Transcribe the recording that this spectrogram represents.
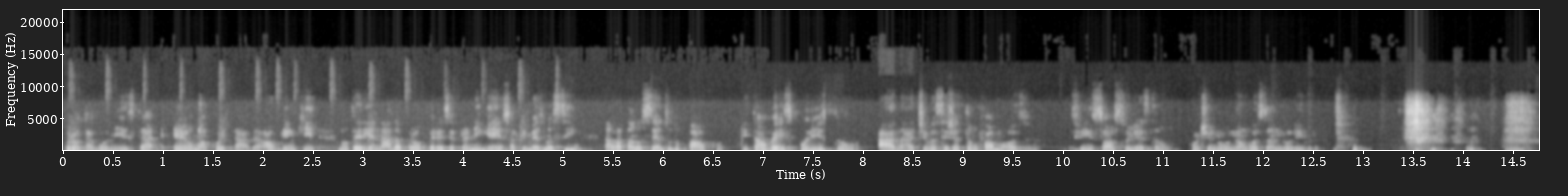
protagonista é uma coitada, alguém que não teria nada pra oferecer pra ninguém, só que mesmo assim ela tá no centro do palco. E talvez por isso a narrativa seja tão famosa. Enfim, só a sugestão. Continuo não gostando do livro.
